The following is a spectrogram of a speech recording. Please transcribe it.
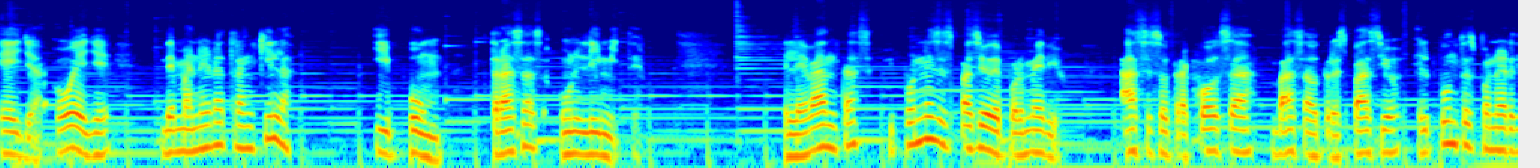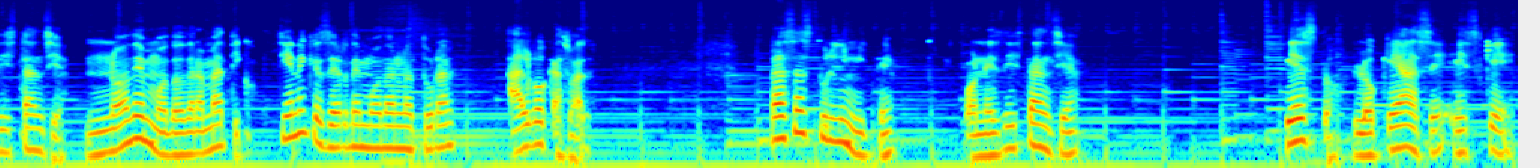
ella o ella de manera tranquila. Y ¡pum! trazas un límite. Te levantas y pones espacio de por medio. Haces otra cosa, vas a otro espacio, el punto es poner distancia, no de modo dramático, tiene que ser de modo natural, algo casual. Trazas tu límite, pones distancia y esto lo que hace es que,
